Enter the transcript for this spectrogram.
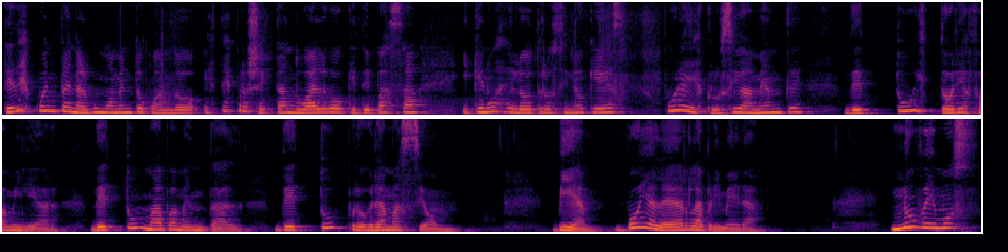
te des cuenta en algún momento cuando estés proyectando algo que te pasa y que no es del otro, sino que es pura y exclusivamente de tu historia familiar, de tu mapa mental, de tu programación. Bien, voy a leer la primera. No vemos,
